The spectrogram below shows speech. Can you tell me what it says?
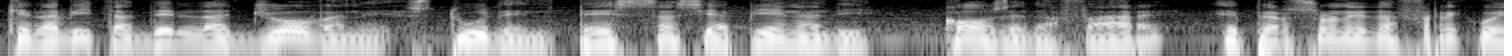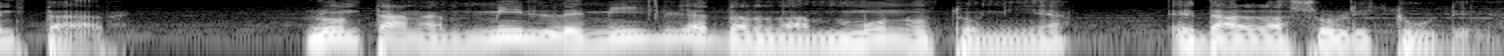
che la vita della giovane studentessa sia piena di cose da fare e persone da frequentare, lontana mille miglia dalla monotonia e dalla solitudine.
